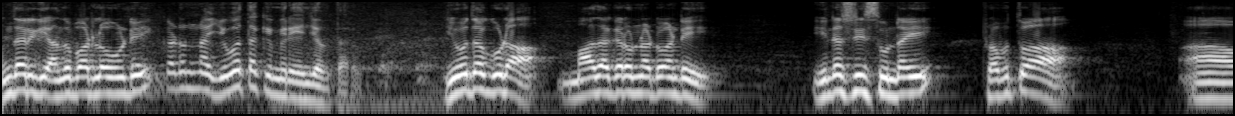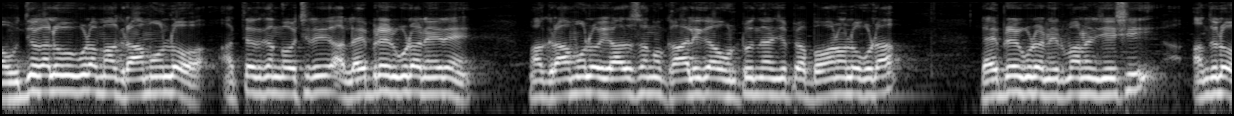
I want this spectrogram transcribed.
అందరికీ అందుబాటులో ఉండి ఇక్కడున్న యువతకి మీరు ఏం చెబుతారు? యువతకు కూడా మా దగ్గర ఉన్నటువంటి ఇండస్ట్రీస్ ఉన్నాయి. ప్రభుత్వ ఉద్యోగాలు కూడా మా గ్రామంలో అత్యధికంగా వచ్చినాయి. ఆ లైబ్రరీ కూడా నేనే మా గ్రామంలో యాదవ సంఘం ఖాళీగా ఉంటుందని చెప్పి ఆ భవనంలో కూడా లైబ్రరీ కూడా నిర్మాణం చేసి అందులో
